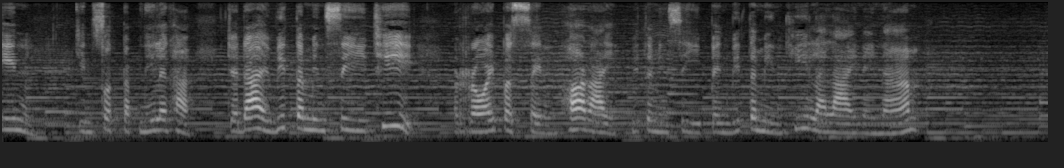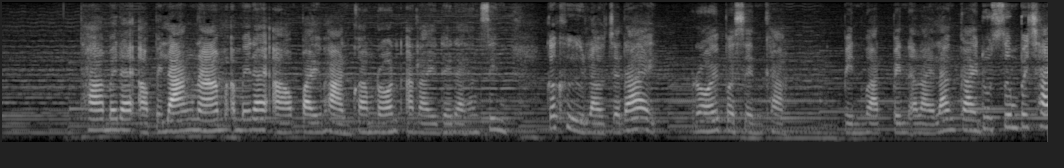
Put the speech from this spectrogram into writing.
กินกินสดแบบนี้เลยค่ะ จะได้วิตามินซีที่ร้อยเปอร์เซ็นต์เพราะอะไร วิตามินซีเป็นวิตามินที่ละลายในน้ำ ถ้าไม่ได้เอาไปล้างน้ำไม่ได้เอาไปผ่านความร้อนอะไรใด ๆ ทั้งสิ้น ก็คือเราจะได้ร้อยเปอร์เซ็นต์ค่ะ เป็นวัดเป็นอะไรร่างกายดูดซึมไปใช้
